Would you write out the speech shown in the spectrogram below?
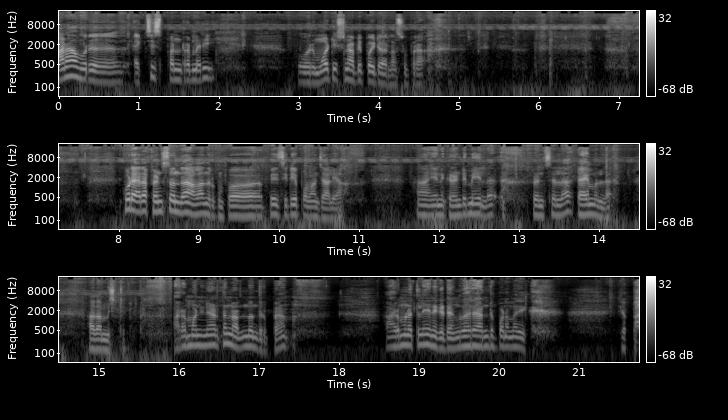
ஆனால் ஒரு எக்ஸசைஸ் பண்ணுற மாதிரி ஒரு மோட்டிவேஷனாக அப்படியே போயிட்டு வரலாம் சூப்பராக கூட யாராவது ஃப்ரெண்ட்ஸ் வந்தால் நல்லா இருந்திருக்கும். இப்போ பேசிகிட்டே போகலாம் ஜாலியாக எனக்கு ரெண்டுமே இல்லை. ஃப்ரெண்ட்ஸ் இல்லை டைம் இல்லை. அதான் மிஸ்டேக் அரை மணி நேரம் தான் நடந்து வந்திருப்பேன். அரை மணி நேரத்துல எனக்கு டெங்கு வேறு அண்டு போன மாதிரி இருக்கு. எப்பா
